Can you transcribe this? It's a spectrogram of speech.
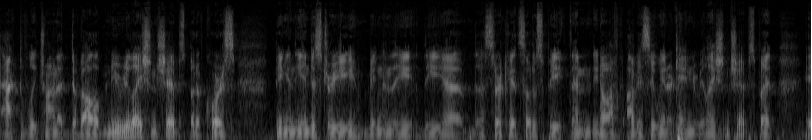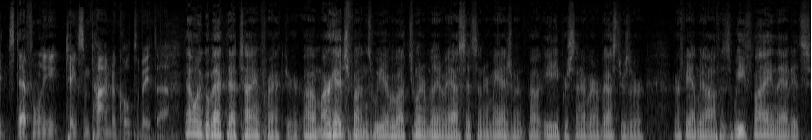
actively trying to develop new relationships, but of course, being in the industry, being in the the uh, the circuit, so to speak, then you know, obviously we entertain new relationships, but it's definitely takes some time to cultivate that. Now I want to go back to that time factor. Um, our hedge funds, we have about 200 million of assets under management. About 80% of our investors are, are family offices. We find that it's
